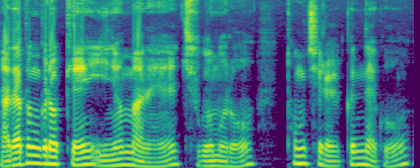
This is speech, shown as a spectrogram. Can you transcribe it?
나답은 그렇게 2년 만에 죽음으로 통치를 끝내고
